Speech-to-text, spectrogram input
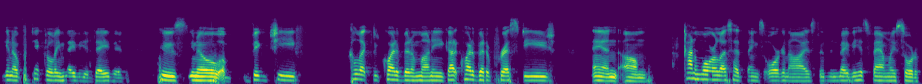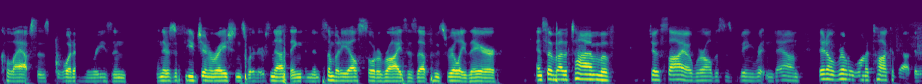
you know particularly maybe a David, who's you know a big chief, collected quite a bit of money, got quite a bit of prestige, and um, kind of more or less had things organized, and then maybe his family sort of collapses for whatever reason. And there's a few generations where there's nothing, and then somebody else sort of rises up who's really there. And so by the time of Josiah, where all this is being written down, they don't really want to talk about there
